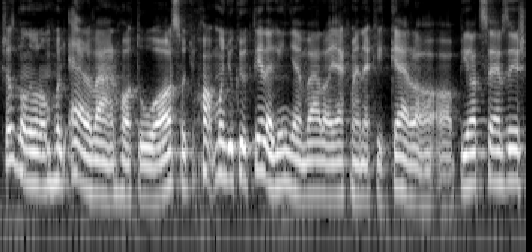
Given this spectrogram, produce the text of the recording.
és azt gondolom, hogy elvárható az, hogy ha mondjuk ők tényleg ingyen vállalják, mert nekik kell a, a piacszerzés,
